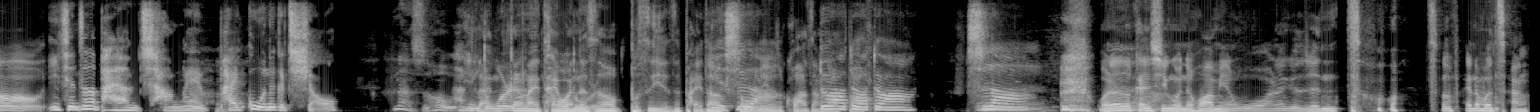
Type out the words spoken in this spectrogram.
哦，以前真的排很长哎、排过那个桥，那时候很多人刚来台湾的时候，不是也是排到也是啊也是夸张到对啊，对啊，爆对啊，是啊，嗯 我那时候看新闻的画面，哇，那个人 怎么排那么长？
